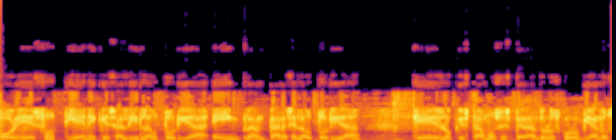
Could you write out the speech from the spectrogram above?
Por eso tiene que salir la autoridad e implantarse la autoridad, que es lo que estamos esperando los colombianos,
